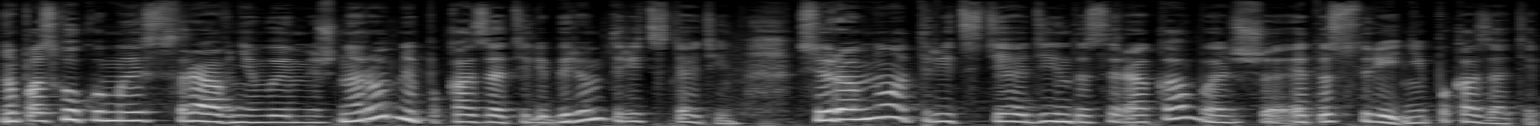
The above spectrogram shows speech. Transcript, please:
Но поскольку мы сравниваем международные показатели, берем 31. Все равно от 31 до 40 большой, это средний показатель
